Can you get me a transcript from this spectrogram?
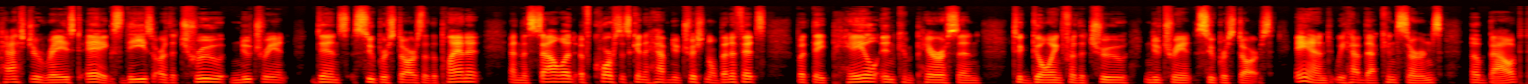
pasture raised eggs. These are the true nutrient dense superstars of the planet. And the salad, of course, is going to have nutritional benefits, but they pale in comparison to going for the true nutrient superstars. And we have that concerns about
